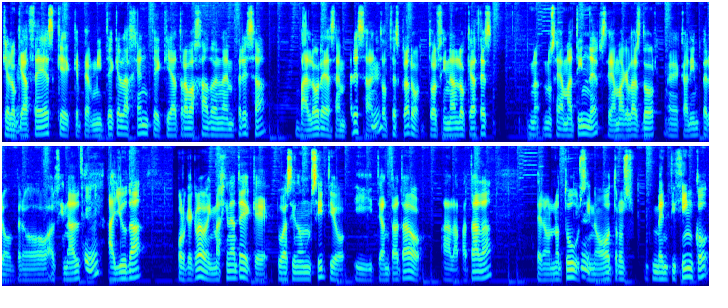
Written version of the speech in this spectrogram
que lo que hace es que, permite que la gente que ha trabajado en la empresa valore a esa empresa. Entonces, claro, tú al final lo que haces no, se llama Tinder, se llama Glassdoor, eh, Karim, pero, pero al final ayuda, porque claro, imagínate que tú has ido a un sitio y te han tratado a la patada, pero no tú, sino otros 25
